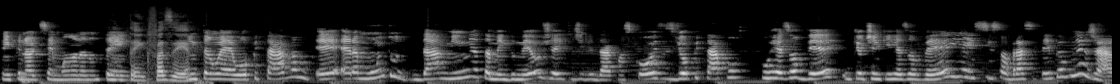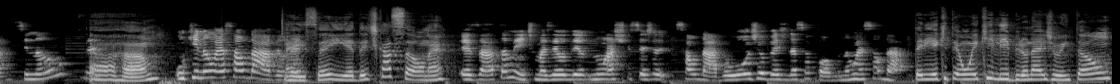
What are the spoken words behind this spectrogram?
tem final de semana, não tem. Não tem que fazer. Então, é, eu optava, era muito da minha também, do meu jeito de lidar com as coisas, de optar por, por resolver o que eu tinha que resolver, e aí, se sobrasse tempo, eu viajava. Senão, né? Uhum. O que não é saudável, né? É isso aí, é dedicação, né? Exatamente, mas eu, eu, não acho que seja saudável. Hoje eu vejo dessa forma, não é saudável. Teria que ter um equilíbrio, né, Ju? Então,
